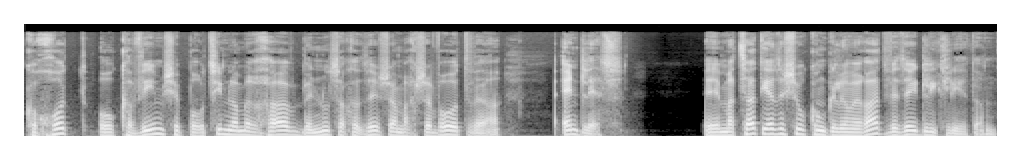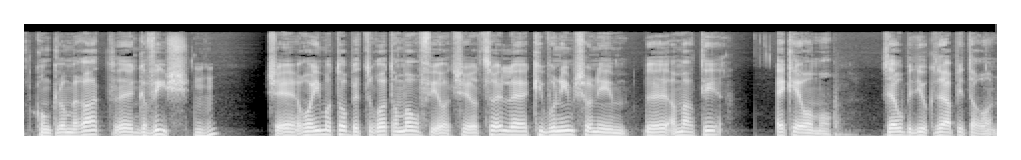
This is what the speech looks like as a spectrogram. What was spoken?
כוחות או קווים שפורצים למרחב בנוסח הזה שהמחשבות וה-endless. אה, מצאתי איזשהו קונגלומרט וזה הדליק לי את הקונגלומרט אה, גביש. Mm-hmm. שרואים אותו בצורות אמורפיות, שיוצא לכיוונים שונים, ואמרתי, אקה הומו. זהו בדיוק, זה הפתרון.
